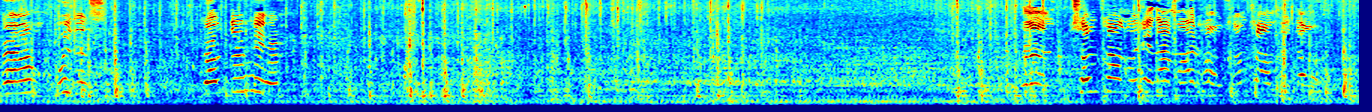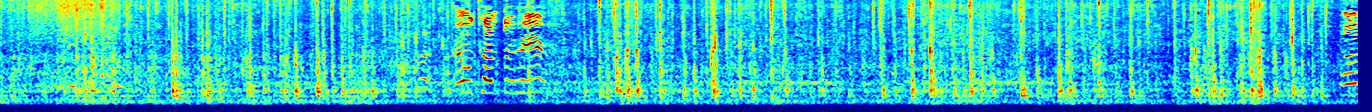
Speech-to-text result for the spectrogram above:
Now we just go through here. And sometimes we hit that mud hole, sometimes we don't. But then we come through here. Then we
